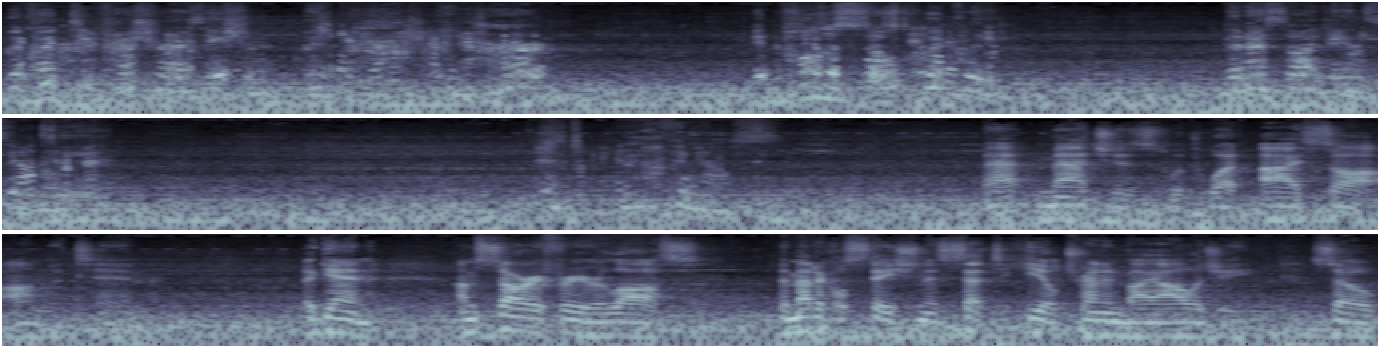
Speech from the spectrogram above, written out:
The quick depressurization, it, it hurt. It pulled us so quickly. Then I saw Yancey bleed. And nothing else. That matches with what I saw on the tin. Again, I'm sorry for your loss. The medical station is set to heal Trenin biology, so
